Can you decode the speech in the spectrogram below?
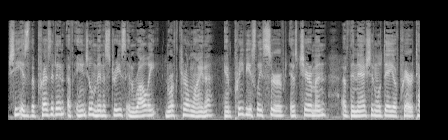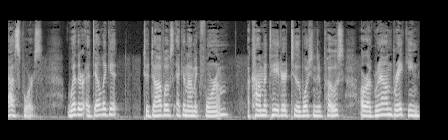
She is the president of Angel Ministries in Raleigh, North Carolina, and previously served as chairman of the National Day of Prayer Task Force. Whether a delegate to Davos Economic Forum, a commentator to the Washington Post, or a groundbreaking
